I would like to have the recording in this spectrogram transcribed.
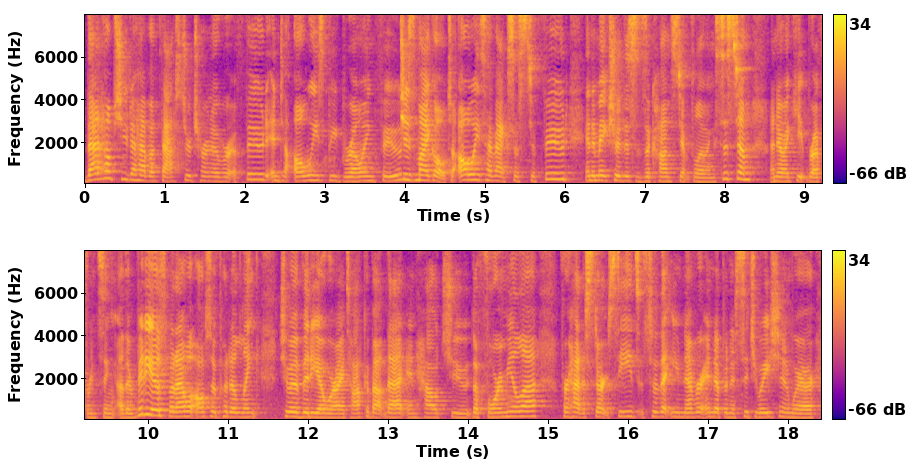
That helps you to have a faster turnover of food and to always be growing food, which is my goal, to always have access to food and to make sure this is a constant flowing system. I know I keep referencing other videos, but I will also put a link to a video where I talk about that and how to, the formula for how to start seeds so that you never end up in a situation where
